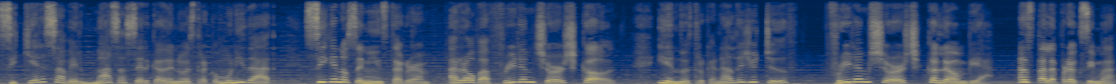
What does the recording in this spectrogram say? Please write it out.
Si quieres saber más acerca de nuestra comunidad, síguenos en Instagram, arroba Freedom Church Call, y en nuestro canal de YouTube, Freedom Church Colombia. Hasta la próxima.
